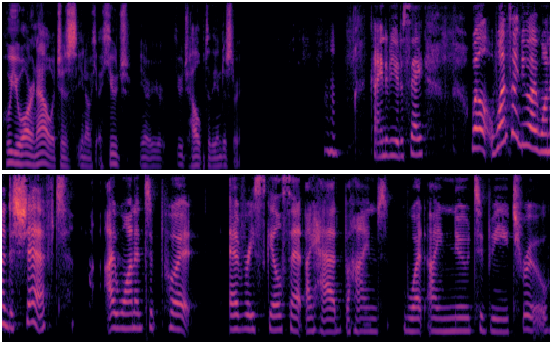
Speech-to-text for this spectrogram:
who you are now which is you know a huge you know your huge help to the industry? Kind of you to say. Well once i knew i wanted to shift I wanted to put every skill set I had behind what I knew to be true.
